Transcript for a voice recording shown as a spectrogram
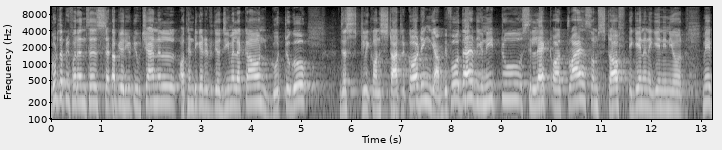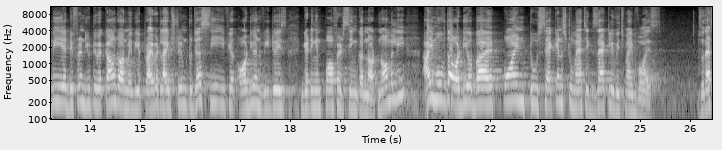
Go to the preferences, set up your YouTube channel, authenticate it with your Gmail account. Good to go. Just click on start recording. Yeah, before that you need to select or try some stuff again and again in your maybe a different YouTube account or maybe a private live stream to just see if your audio and video is getting in perfect sync or not. Normally, I move the audio by 0.2 seconds to match exactly with my voice. So that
